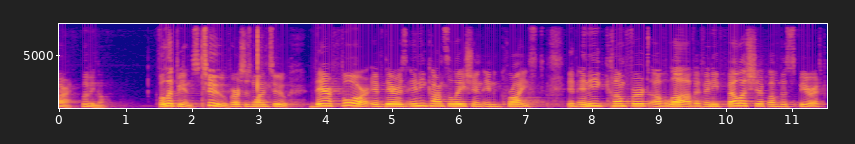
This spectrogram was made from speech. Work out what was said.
All right, moving on. Philippians 2, verses 1 and 2. Therefore, if there is any consolation in Christ, if any comfort of love, if any fellowship of the Spirit,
